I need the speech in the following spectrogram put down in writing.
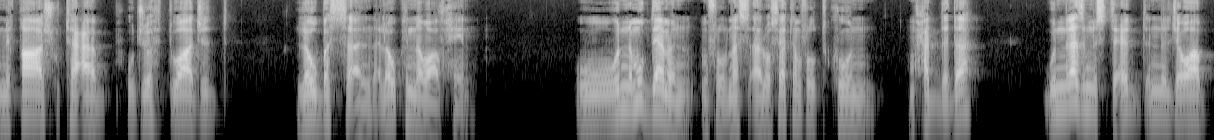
نقاش وتعب وجهد واجد لو بس سألنا لو كنا واضحين. وإنه مو دائما المفروض نسأل وسيلتنا المفروض تكون محددة. وإن لازم نستعد إن الجواب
